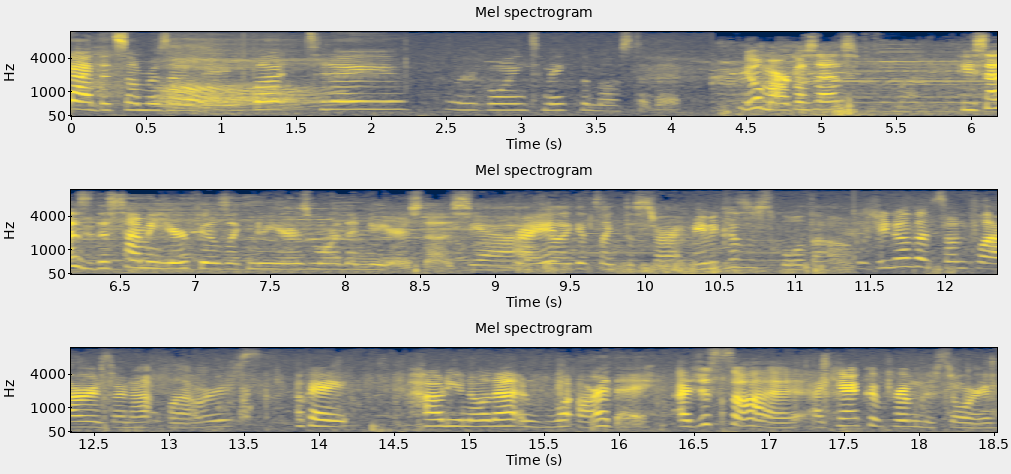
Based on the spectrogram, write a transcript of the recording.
sad that summer's ending, but today we're going to make the most of it. You know what Marco says? He says this time of year feels like New Year's more than New Year's does. Yeah, right? I feel like it's like the start. Maybe because of school though. Did you know that sunflowers are not flowers? Okay, how do you know that and what are they? I just saw it. I can't confirm the source.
